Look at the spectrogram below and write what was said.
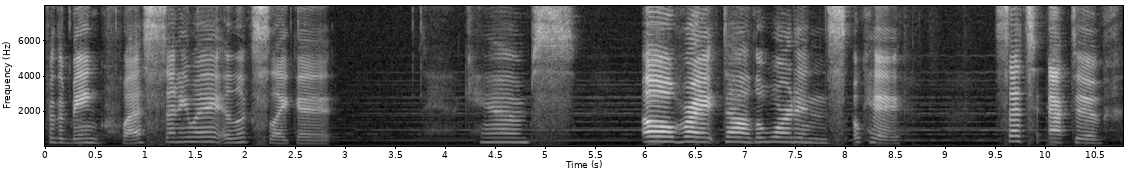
For the main quests, anyway? It looks like it. Camps... Oh, right. Duh, the wardens. Okay. Set active.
